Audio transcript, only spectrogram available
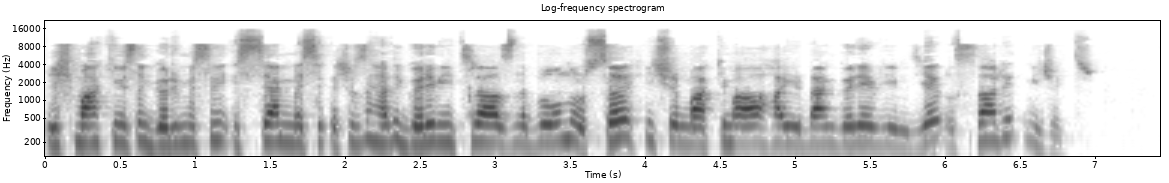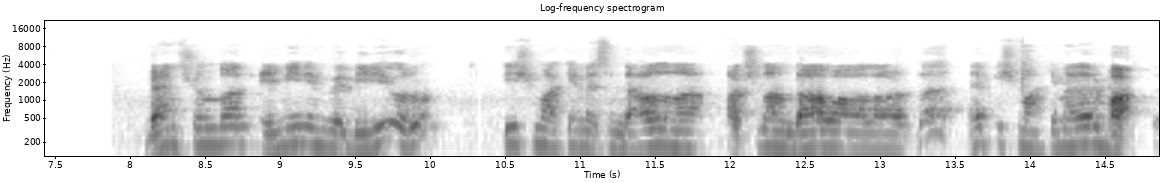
iş mahkemesinin görülmesini isteyen meslektaşımızın hadi görev itirazında bulunursa hiç mahkeme hayır ben görevliyim diye ısrar etmeyecektir. Ben şundan eminim ve biliyorum. İş mahkemesinde alına açılan davalarda hep iş mahkemeleri baktı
